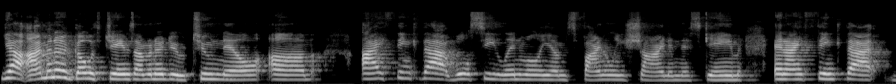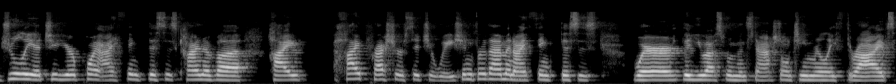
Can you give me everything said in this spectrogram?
Yeah, I'm gonna go with James. I'm gonna do two 0 Um, I think that we'll see Lynn Williams finally shine in this game, and I think that Julia, to your point, I think this is kind of a high high pressure situation for them, and I think this is where the US women's national team really thrives.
